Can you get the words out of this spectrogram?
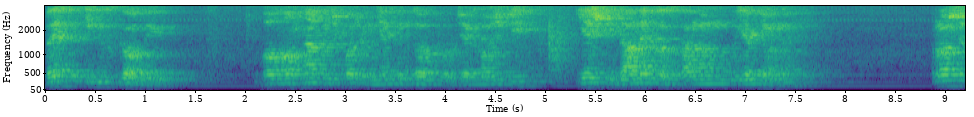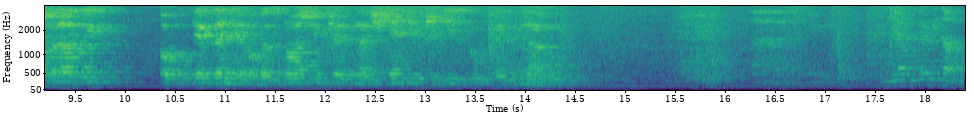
bez ich zgody, bo można być pociągniętym do odpowiedzialności, jeśli dane zostaną ujawnione. Proszę radnych o potwierdzenie obecności przed naciśnięciem przycisków terminalu. Nie mam terminalu.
